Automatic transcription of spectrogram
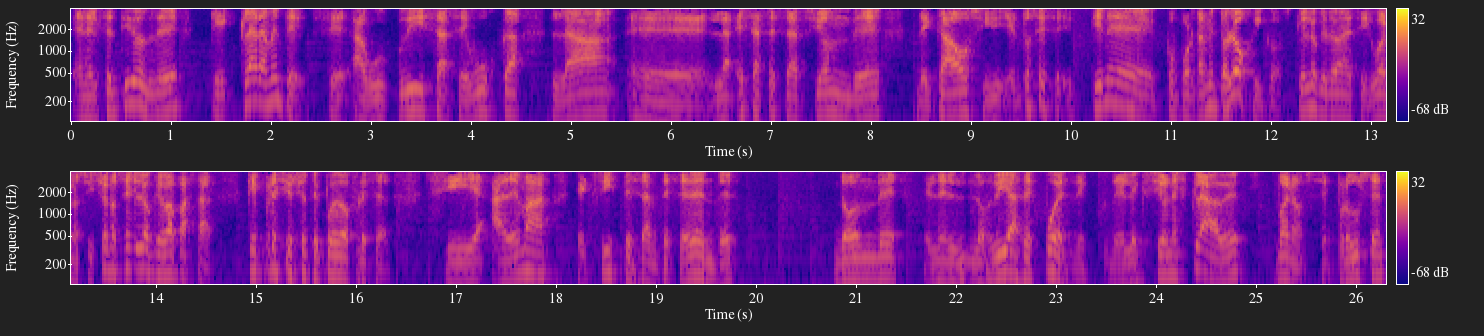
en el sentido de que claramente se agudiza, se busca la, eh, esa sensación de de caos y entonces eh, tiene comportamientos lógicos. ¿Qué es lo que te van a decir? Bueno, si yo no sé lo que va a pasar, ¿qué precio yo te puedo ofrecer? Si además existes antecedentes donde en los días después de, elecciones clave, bueno, se producen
